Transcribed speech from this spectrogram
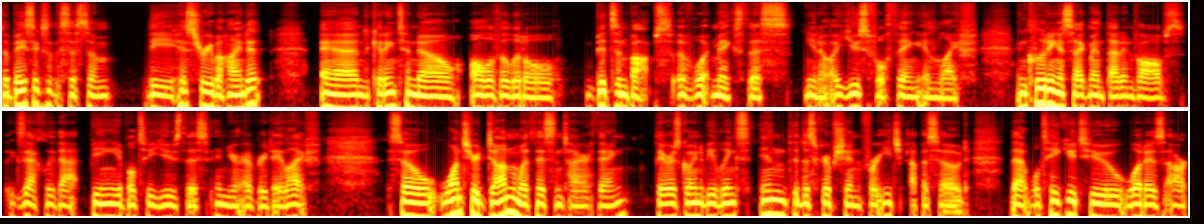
the basics of the system, the history behind it and getting to know all of the little bits and bops of what makes this, you know, a useful thing in life, including a segment that involves exactly that, being able to use this in your everyday life. So once you're done with this entire thing, there is going to be links in the description for each episode that will take you to what is our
